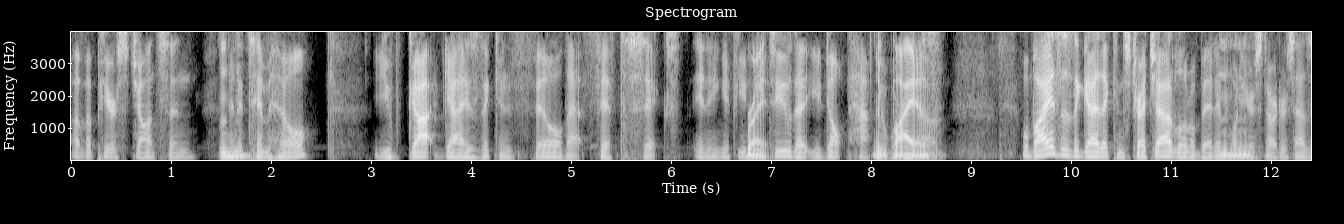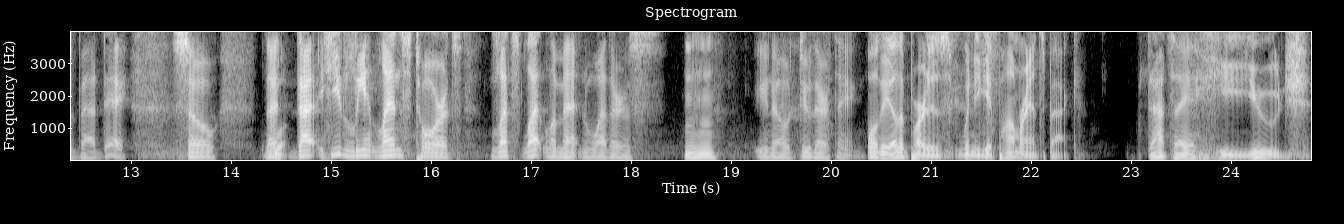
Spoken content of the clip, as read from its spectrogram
of a Pierce Johnson and a Mhm. Tim Hill, you've got guys that can fill that fifth, sixth inning if you Right. need to. That you don't have to And worry Baez. about. Well, Baez is the guy that can stretch out a little bit if one of Mhm. your starters has a bad day. So that Well- that he lends towards let's let Lamet and Weathers, mm-hmm. you know, do their thing. Well, the other part is when you get Pomeranz back, that's a huge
